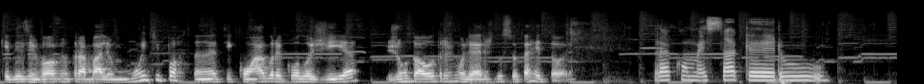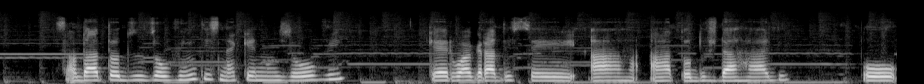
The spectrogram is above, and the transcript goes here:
que desenvolve um trabalho muito importante com agroecologia junto a outras mulheres do seu território. Para começar, quero saudar todos os ouvintes né, que nos ouvem. Quero agradecer a, a todos da rádio por,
